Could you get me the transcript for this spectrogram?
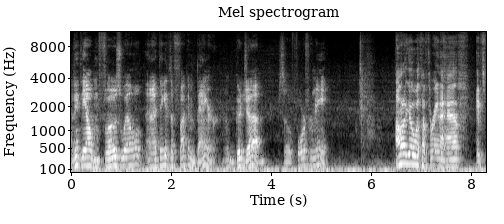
I think the album flows well, and I think it's a fucking banger. Good job. So four for me. I'm gonna go with a three and a half. It's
